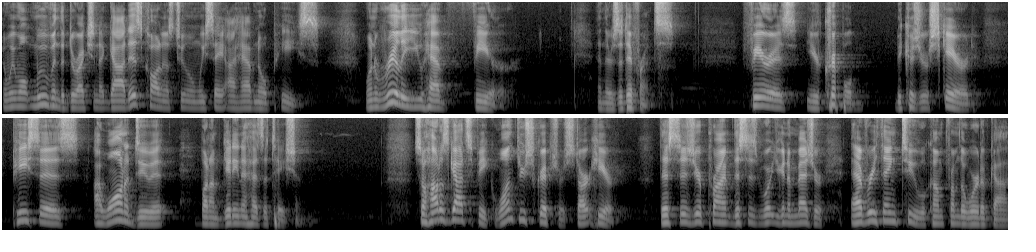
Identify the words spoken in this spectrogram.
and we won't move in the direction that God is calling us to and we say, I have no peace. When really you have fear. And there's a difference. Fear is you're crippled because you're scared. Peace is, I want to do it, but I'm getting a hesitation. So, how does God speak? One through scripture. Start here. This is your prime, this is what you're going to measure. Everything, too, will come from the Word of God.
